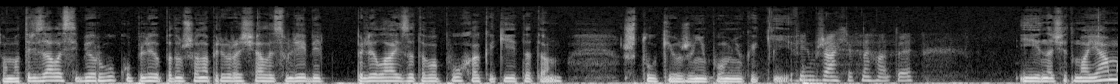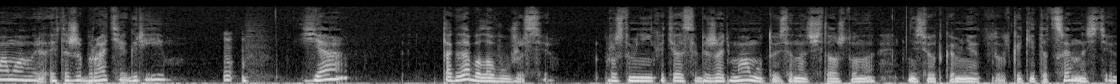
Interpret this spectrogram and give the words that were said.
Там отрезала себе руку, потому что она превращалась в лебедь, плела из этого пуха какие-то там штуки, уже не помню какие. Фильм жахів нагадує. И, значит, моя мама говорит, это же братья Грим. Я тогда была в ужасе. Просто мне не хотелось обижать маму, то есть она считала, что она несет ко мне тут какие-то ценности,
